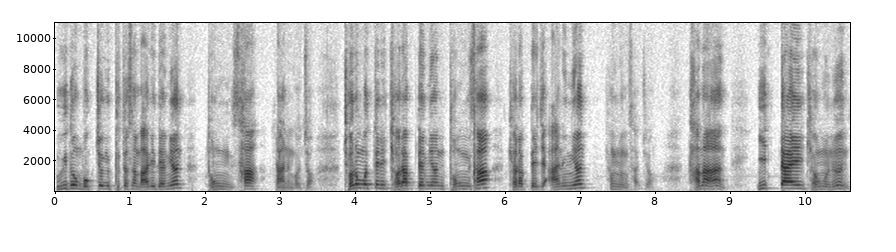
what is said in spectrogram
의도 목적이 붙어서 말이 되면 동사라는 거죠. 저런 것들이 결합되면 동사, 결합되지 않으면 형용사죠. 다만 있다의 경우는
